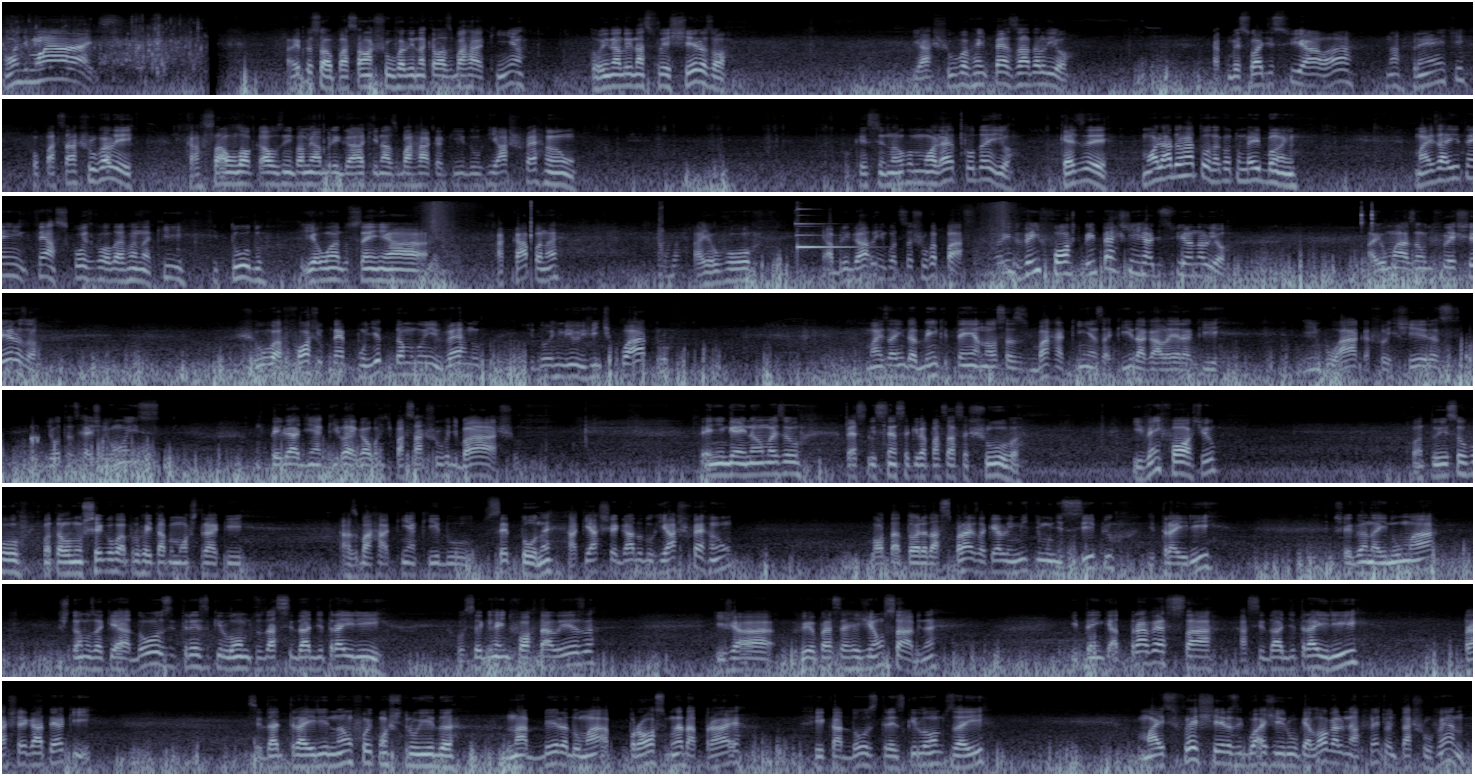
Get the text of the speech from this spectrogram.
Bom demais! Aí pessoal, passar uma chuva ali naquelas barraquinhas. Tô indo ali nas flecheiras, ó. E a chuva vem pesada ali, ó. Já começou a desfiar lá na frente. Vou passar a chuva ali. Caçar um localzinho para me abrigar aqui nas barracas aqui do Riacho Ferrão. Porque senão vou molhar tudo aí, ó. Quer dizer, molhado eu já tô, né? Que eu tomei banho mas aí tem, tem as coisas que eu vou levando aqui e tudo. E eu ando sem a, a capa, né? Aí eu vvou abrigar ali enquanto essa chuva passa. Vem forte, bem pertinho já desfiando ali, ó. Aí o mazão de flecheiras, ó. Chuva forte, o tempo bonito. Estamos no inverno de 2024. Mas ainda bem que tem as nossas barraquinhas aqui da galera aqui de Embuaca, Flecheiras, de outras regiões. Um telhadinho aqui legal pra gente passar chuva debaixo. Tem ninguém não, mas eu peço licença aqui para passar essa chuva. E vem forte, viu? Enquanto isso eu vou, enquanto ela não chega, eu vou aproveitar para mostrar aqui as barraquinhas aqui do setor, né? Aqui é a chegada do Riacho Ferrão, rotatória das praias, aqui é o limite de município de Trairi chegando aí no mar. Estamos aqui a 12, 13 quilômetros da cidade de Trairi. Você que vem de Fortaleza, que já veio para essa região, sabe, né? Que tem que atravessar a cidade de Trairi para chegar até aqui. A cidade de Trairi não foi construída na beira do mar, próximo né, da praia. Fica a 12, 13 quilômetros aí. Mas Flecheiras e Guajiru, que é logo ali na frente, onde está chovendo,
